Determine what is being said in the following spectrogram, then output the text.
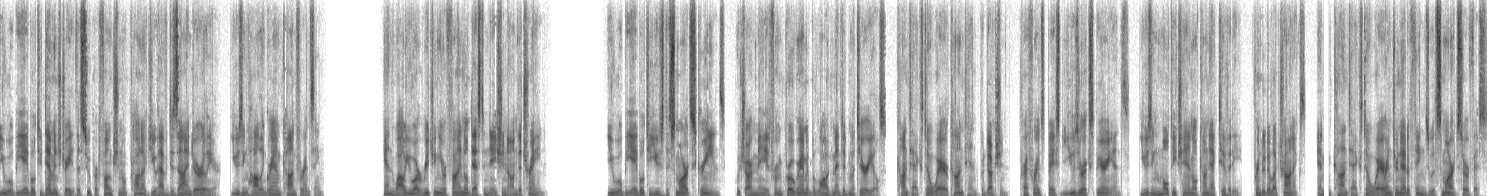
you will be able to demonstrate the super functional product you have designed earlier, using hologram conferencing. And while you are reaching your final destination on the train, you will be able to use the smart screens, which are made from programmable augmented materials, context-aware content production, preference-based user experience, using multi-channel connectivity, printed electronics, and context-aware Internet of Things with Smart Surface.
